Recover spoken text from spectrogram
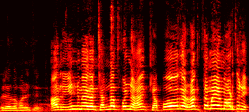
ಬೆಳೆದ ಮಾಡಿದ್ದೆ. ಆದ್ರೆ ಇನ್ ಮ್ಯಾಗ ಚಂದಪ್ಪಣ್ಣ ಕೆಪೋಗ ರಕ್ತಮಯ ಮಾಡ್ತಾನೆ.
